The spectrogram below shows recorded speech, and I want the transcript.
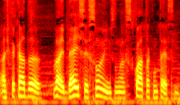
acho que a cada, vai, 10 sessões, umas 4 acontecem.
